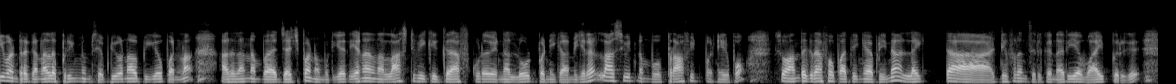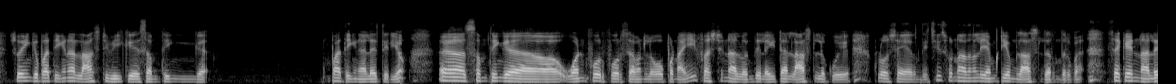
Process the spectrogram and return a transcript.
ஈவெண்ட் இருக்கனால ப்ரீமியம்ஸ் எப்படி வேணால் பிஹேவ் பண்ணலாம். அதெல்லாம் நம்ம ஜட்ஜ் பண்ண முடியாது. ஏன்னா நான் லாஸ்ட் வீக் கிராஃப் கூட வேணால் லோட் பண்ணி காமிக்கிறேன். லாஸ்ட் வீக் நம்ம ப்ராஃபிட் பண்ணியிருப்போம். ஸோ அந்த கிராஃபை பார்த்தீங்க அப்படின்னா லைட்டாக டிஃப்ரென்ஸ் இருக்க நிறைய வாய்ப்பு இருக்குது ஸோ இங்கே பார்த்தீங்கன்னா லாஸ்ட் வீக் சம்திங் பார்த்தீங்கனாலே தெரியும். சம்திங்கு ஒன் ஃபோர் ஃபோர் செவனில் ஓப்பன் ஆகி ஃபஸ்ட்டு நாள் வந்து லைட்டாக லாஸ்ட்டில் க்ளோஸ் ஆகிருந்துச்சு ஸோ நான் அதனால் எம்டிஎம் லாஸ்ட்டில் இருந்திருப்பேன். செகண்ட் நாள்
